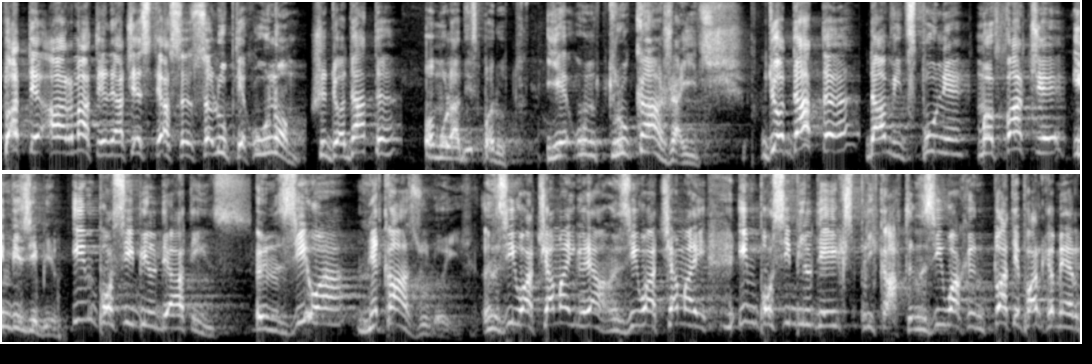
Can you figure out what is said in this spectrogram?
toate armatele acestea să, să lupte cu un om. Și deodată omul a dispărut. E un trucaj aici. Deodată David spune, mă face invizibil, imposibil de atins în ziua necazului, în ziua cea mai grea, în ziua cea mai imposibil de explicat, în ziua când toate parcă merg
